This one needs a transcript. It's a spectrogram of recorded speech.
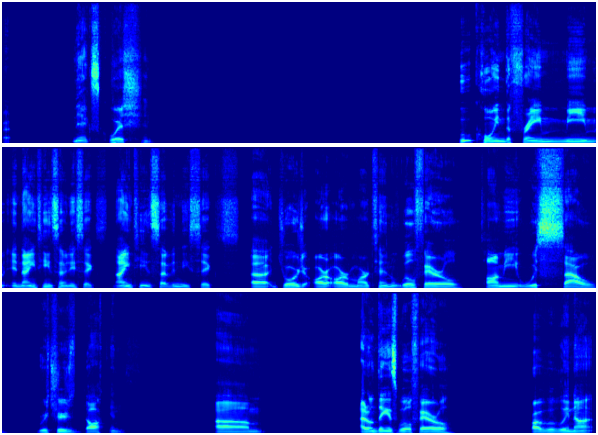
All right. Next question. Who coined the frame meme in 1976? 1976. Uh, George R. R. Martin, Will Ferrell, Tommy Wiseau, Richard Dawkins. Um, I don't think it's Will Ferrell. Probably not.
